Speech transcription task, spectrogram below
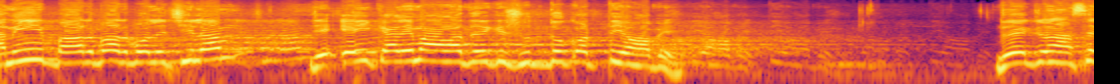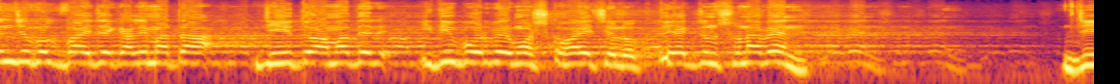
আমি বারবার বলেছিলাম যে এই কালিমা আমাদেরকে শুদ্ধ করতে হবে। দু একজন আছেন যুবক ভাই, যে কালিমাটা যেহেতু আমাদের ইতিপূর্বে মস্ক হয়েছিল। তুই একজন শোনাবেন? জি,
